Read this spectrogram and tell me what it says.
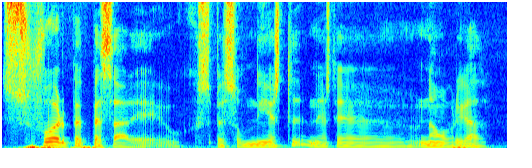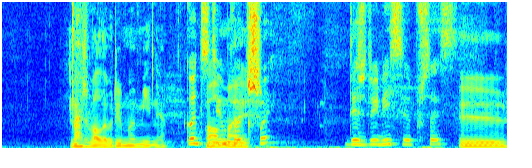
se for para passar é, o que se passou neste, neste é, não obrigado. Mais vale abrir uma mina. Quanto Qual tempo é que mais? foi? Desde o início do processo? Eh,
